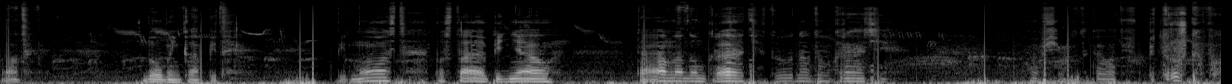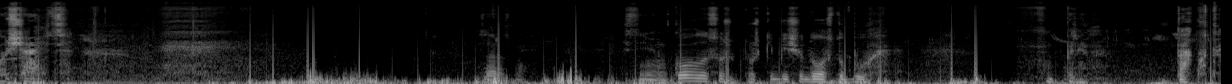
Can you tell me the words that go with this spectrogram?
от, довбенька під, під мост, поставив, підняв. Там на домкраті, тут на домкраті. В общем, така от петрушка виходить. Зараз ми знімемо колесо, щоб трошки більше доступ був. Блін. Так от.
